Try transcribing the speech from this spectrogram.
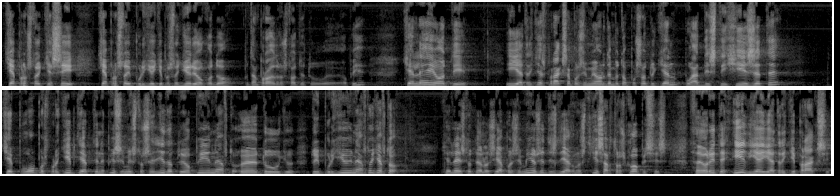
και προς το ΚΕΣΥ και προς το Υπουργείο και προς τον κύριο Κοντό, που ήταν πρόεδρος τότε του ΕΟΠΗ, και λέει ότι οι ιατρικές πράξεις αποζημιώνονται με το ποσό του ΚΕΝ που αντιστοιχίζεται και που όπως προκύπτει από την επίσημη ιστοσελίδα του, ΕΟΠΗ είναι αυτό, ε, του, του Υπουργείου είναι αυτό και αυτό. Και λέει στο τέλος, η αποζημίωση της διαγνωστικής αρθροσκόπησης θεωρείται ίδια η ιατρική πράξη,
